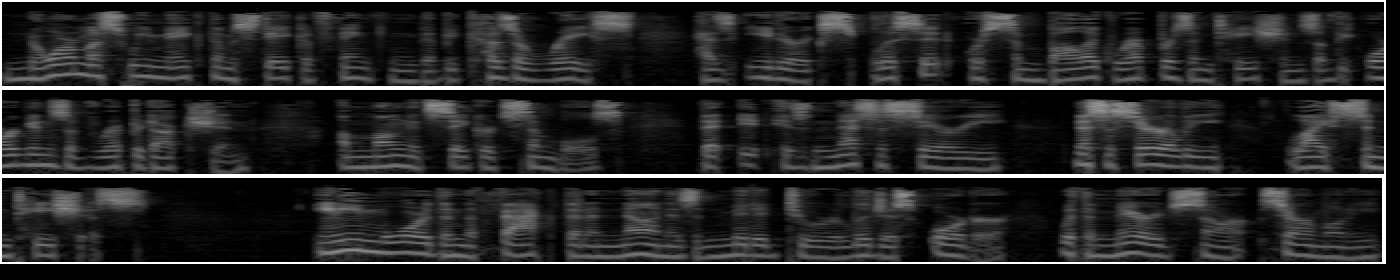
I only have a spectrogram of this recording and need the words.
Nor must we make the mistake of thinking that because a race has either explicit or symbolic representations of the organs of reproduction among its sacred symbols, that it is necessary necessarily licentious, any more than the fact that a nun is admitted to a religious order with a marriage ceremony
